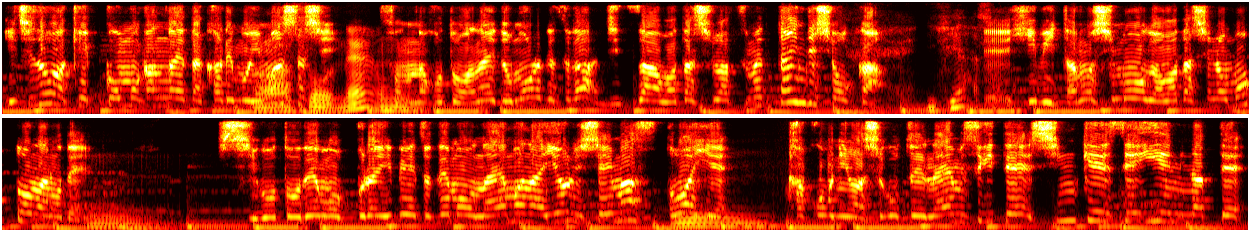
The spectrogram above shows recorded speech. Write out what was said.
一度は結婚も考えた彼もいましたし、うねうんそんなことはないと思うのですが、実は私は冷たいんでしょうか。えー日々楽しもうが私のモットーなので、うん。仕事でもプライベートでも悩まないようにしています。とはいえ、うん過去には仕事で悩みすぎて神経性胃炎になって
